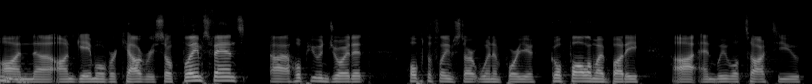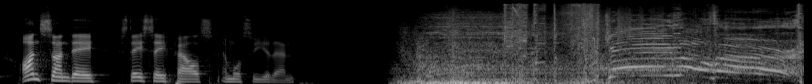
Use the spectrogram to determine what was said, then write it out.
on uh, on Game Over Calgary. So, Flames fans, uh, hope you enjoyed it. Hope the Flames start winning for you. Go follow my buddy, uh, and we will talk to you on Sunday. Stay safe, pals, and we'll see you then. Game over!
